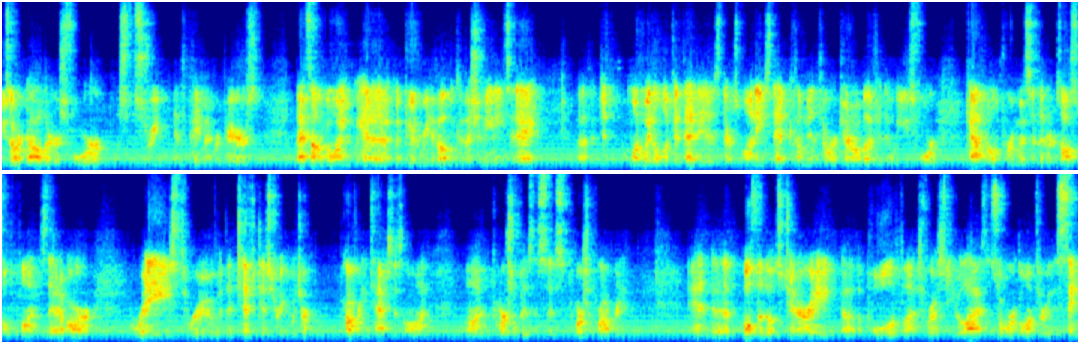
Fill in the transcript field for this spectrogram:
use our dollars for street and pavement repairs. That's ongoing. We had a, a good redevelopment commission meeting today. Uh, just one way to look at that is there's monies that come in through our general budget that we use for capital improvements, and then there's also funds that are raised through the TIF district, which are property taxes on, on commercial businesses, commercial property. And uh, both of those generate uh, a pool of funds for us to utilize, and so we're going through the same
